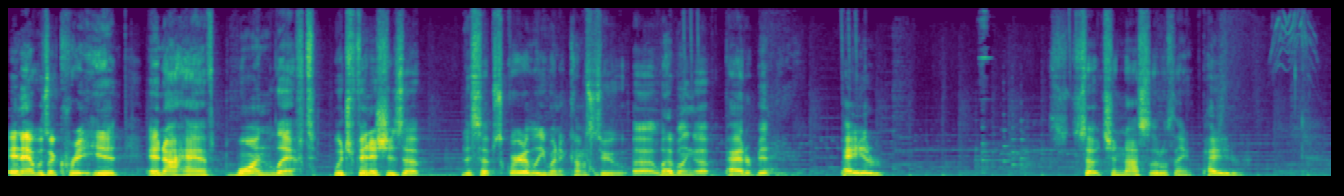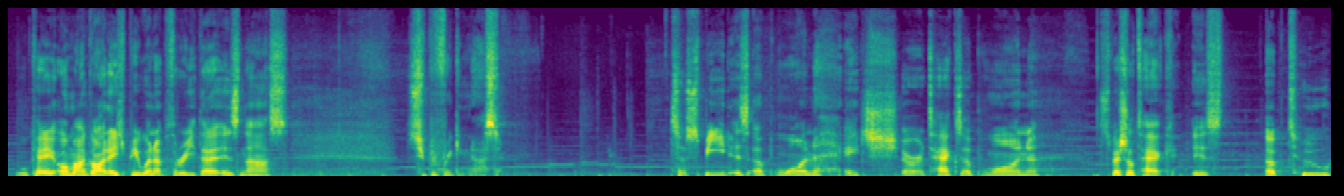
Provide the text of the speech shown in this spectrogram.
and that was a crit hit, and I have one left, which finishes up this up squarely when it comes to uh, leveling up Patterbit. Pater. Such a nice little thing. Pater. Okay, oh my god, HP went up 3. That is nice. Super freaking nice. So speed is up 1, H or attack's up 1, special attack is up 2.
